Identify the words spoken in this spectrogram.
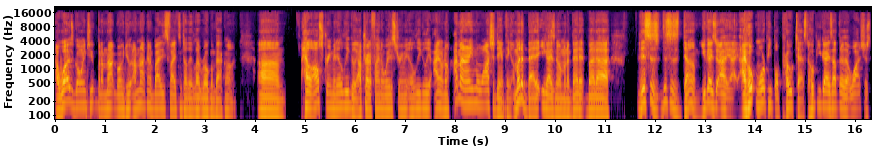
I was going to, but I'm not going to. I'm not going to buy these fights until they let Rogan back on. Um, hell, I'll stream it illegally. I'll try to find a way to stream it illegally. I don't know. I might not even watch a damn thing. I'm gonna bet it. You guys know I'm gonna bet it, but uh, this is this is dumb. You guys, I I hope more people protest. I hope you guys out there that watch this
